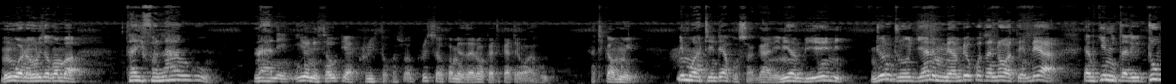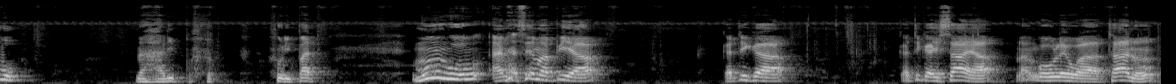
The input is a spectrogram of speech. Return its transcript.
Mungu anauliza kwamba taifa langu nani hiyo ni sauti ya Kristo kwa sababu Kristo alikuwa amezaliwa katikati ya Wayahudi katika mwili nimewatendea kosa gani? Niambieni. Njoo yani mniambie kosa ndio watendea yamkini nitalitubu. Na halipo. Ulipata Mungu anasema pia katika katika Isaya mlango ule wa tano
